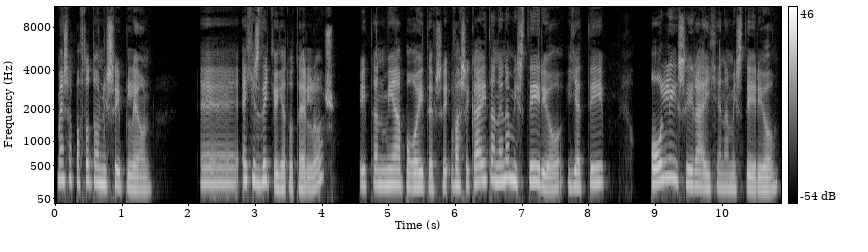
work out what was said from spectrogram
μέσα από αυτό το νησί πλέον. Ε, έχεις δίκιο για το τέλος. Ήταν μια απογοήτευση. Βασικά ήταν ένα μυστήριο γιατί όλη η σειρά είχε ένα μυστήριο.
